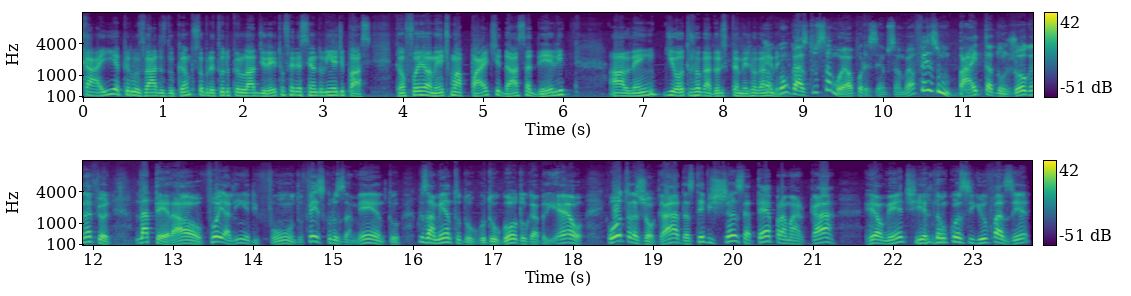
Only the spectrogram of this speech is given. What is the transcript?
caía pelos lados do campo, sobretudo pelo lado direito, oferecendo linha de passe. Então foi realmente uma partidaça dele, além de outros jogadores que também jogaram É, bem. com o caso do Samuel, por exemplo, Samuel fez um baita de um jogo, né, Fiore? Lateral, foi a linha de fundo, fez cruzamento, cruzamento do, do gol do Gabriel, outras jogadas, teve chance até para marcar. Realmente ele não conseguiu fazer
